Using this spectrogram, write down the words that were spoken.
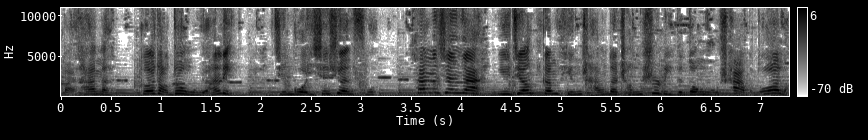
把它们搁到动物园里。经过一些驯服。它们现在已经跟平常的城市里的动物差不多了。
